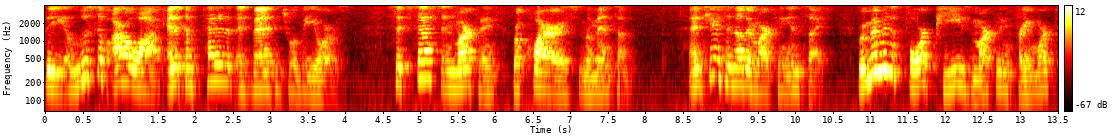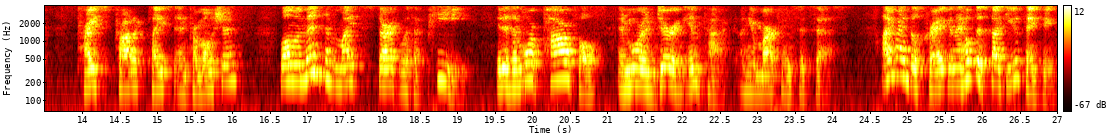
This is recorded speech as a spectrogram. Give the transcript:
the elusive ROI and a competitive advantage will be yours. Success in marketing requires momentum. And here's another marketing insight. Remember the four P's marketing framework? Price, product, place, and promotion? While momentum might start with a P, it is a more powerful and more enduring impact on your marketing success. I'm Randall Craig, and I hope this got you thinking.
